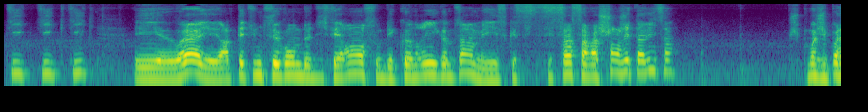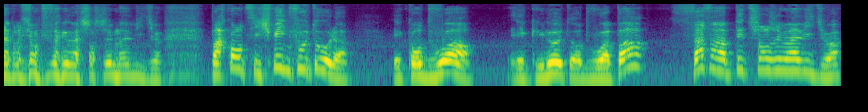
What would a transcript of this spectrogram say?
tic, tic, tic. Et voilà, il y aura peut-être une seconde de différence ou des conneries comme ça, mais est-ce que c'est ça, ça va changer ta vie, ça? Moi, j'ai pas l'impression que ça va changer ma vie. Tu vois. Par contre, si je fais une photo là et qu'on te voit et qu'une autre on te voit pas, ça, ça va peut-être changer ma vie, tu vois.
